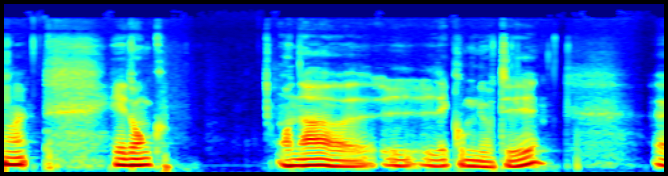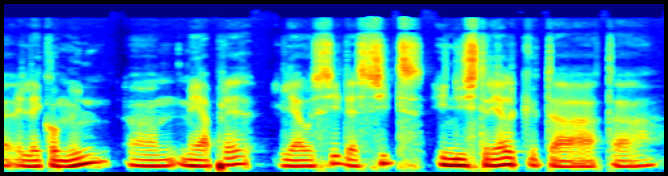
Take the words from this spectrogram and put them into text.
Ouais. Et donc, on a les communautés, les communes, mais après, il y a aussi des sites industriels que t'as-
